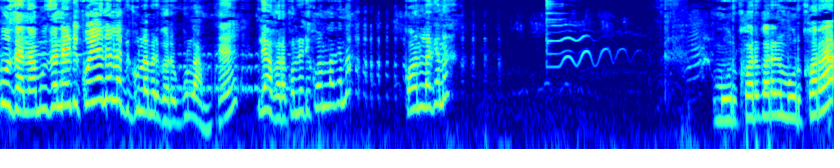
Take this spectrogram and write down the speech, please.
বুঝে না বুঝে না, এটি কইয়া নেলাবি গুলামের ঘরে গুলাম হ্যাঁ? লেয়াভারা করলে এটি কোন লাগে না? কোন লাগে না? মূর্খর করেন মূর্খরা?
